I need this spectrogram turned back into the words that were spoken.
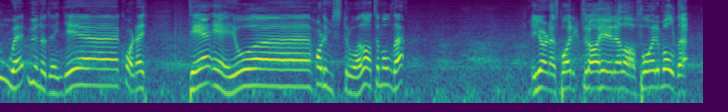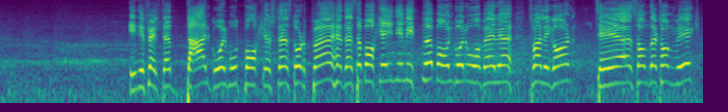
noe unødvendig eh, corner. Det er jo eh, halmstrået da, til Molde. Hjørnespark fra høyre for Molde. Inn i feltet. Der går mot bakerste stolpe. Heddes tilbake inn i midten. Ballen går over eh, tverrliggeren til Sander Tangvik.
